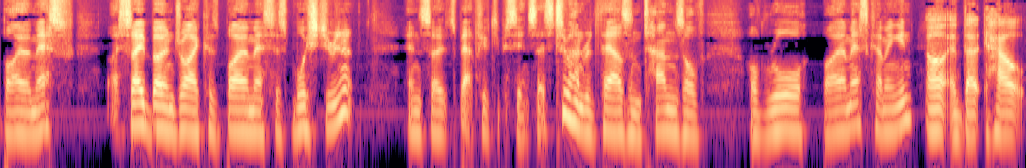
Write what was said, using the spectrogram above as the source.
biomass. I say bone dry because biomass has moisture in it, and so it's about 50%. So that's 200,000 tons of, of raw biomass coming in. Oh, and that how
